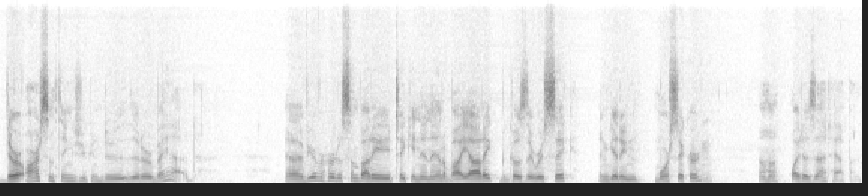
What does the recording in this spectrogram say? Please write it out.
There are some things you can do that are bad. Uh, have you ever heard of somebody taking an antibiotic because they were sick and getting more sicker? Mm-hmm. Uh-huh. Why does that happen?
